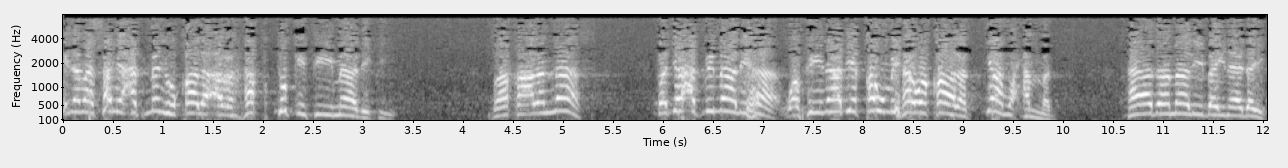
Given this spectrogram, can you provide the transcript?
حينما سمعت منه قال أرهقتك في مالك. ضاق على الناس فجاءت بمالها وفي نادي قومها وقالت يا محمد هذا مالي بين يديك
